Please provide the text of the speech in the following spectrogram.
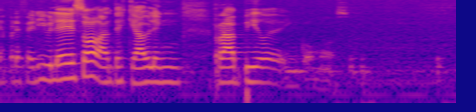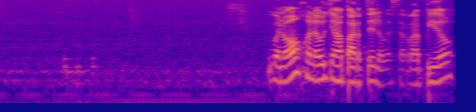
Es preferible eso antes que hablen rápido e incómodos. Y bueno, vamos con la última parte, lo voy a hacer rápido.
